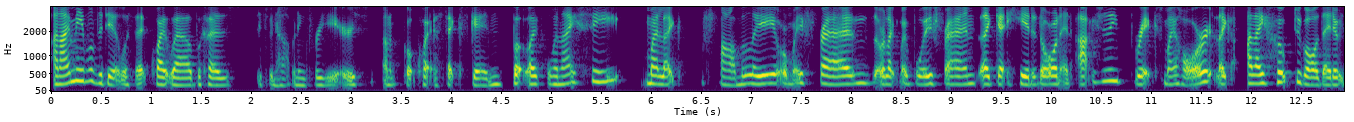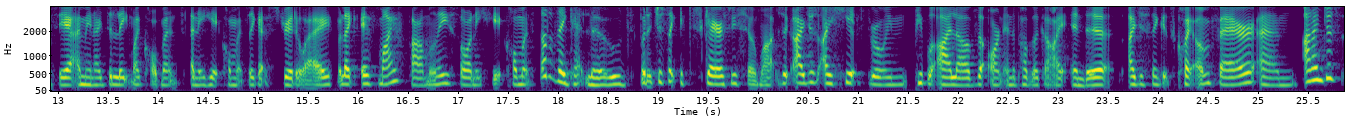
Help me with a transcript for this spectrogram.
and I'm able to deal with it quite well because it's been happening for years and I've got quite a thick skin. But like when I see my like family or my friends or like my boyfriend like get hated on, it actually breaks my heart. Like, and I hope to God they don't see it. I mean, I delete my comments, any hate comments I get straight away. But like, if my family saw any hate comments, not that they get loads, but it just like it scares me so much. Like, I just I hate throwing people I love that aren't in the public eye into it. I just think it's quite unfair. Um, and I'm just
